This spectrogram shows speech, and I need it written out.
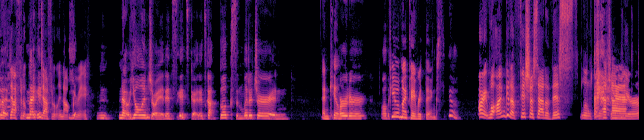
but Definitely, Megan- definitely not for me. N- no, you'll enjoy it. It's it's good. It's got books and literature and And kill murder. All the few good- of my favorite things. Yeah. All right, well, I'm going to fish us out of this little tangent here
